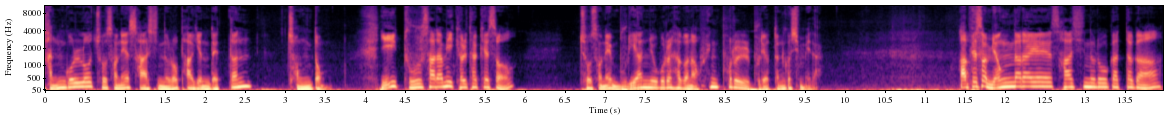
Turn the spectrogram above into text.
단골로 조선의 사신으로 파견됐던 정동. 이 두 사람이 결탁해서 조선에 무리한 요구를 하거나 횡포를 부렸던 것입니다. 앞에서 명나라의 사신으로 갔다가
